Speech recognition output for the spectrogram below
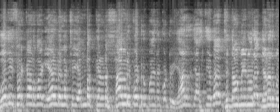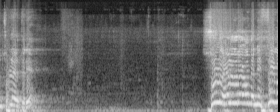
ಮೋದಿ ಸರ್ಕಾರದಾಗ ಎರಡು ಲಕ್ಷ ಎಂಬತ್ತೆರಡು ಸಾವಿರ ಕೋಟಿ ರೂಪಾಯಿನ ಕೊಟ್ಟರು ಯಾರು ಜಾಸ್ತಿ ಅದ? ಸಿದ್ದರಾಮಯ್ಯನವರ? ಜನರ ಮುಂದೆ ಸುಳ್ಳು ಹೇಳ್ತೀರಿ. ಸುಳ್ಳು ಹೇಳಿದ್ರೆ ಒಂದು ನಿಸ್ಸೀಮ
